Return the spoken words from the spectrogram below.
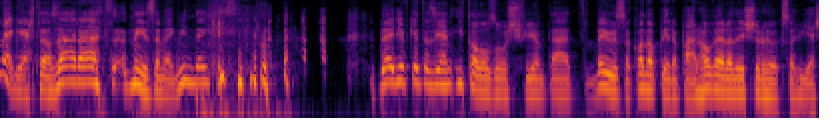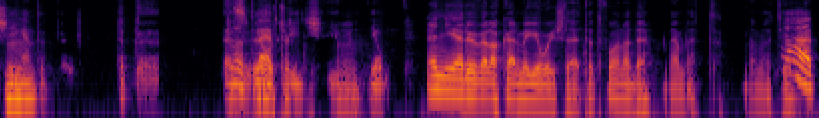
megérte az árát, nézze meg mindenki. De egyébként az ilyen italozós film, tehát beülsz a kanapére pár haverral, és röhögsz a hülyeségen. Hmm. Tehát, tehát ez hát lehet, jó, csak... így jó. Hmm. jó. Ennyi erővel akár még jó is lehetett volna, de nem lett. Nem lett jó. Hát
